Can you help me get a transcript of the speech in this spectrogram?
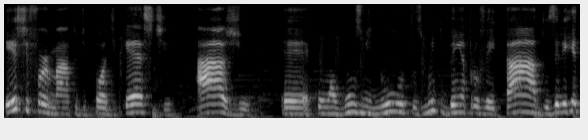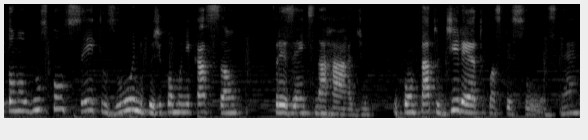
Este formato de podcast ágil, é, com alguns minutos, muito bem aproveitados, ele retoma alguns conceitos únicos de comunicação presentes na rádio, o contato direto com as pessoas, né?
